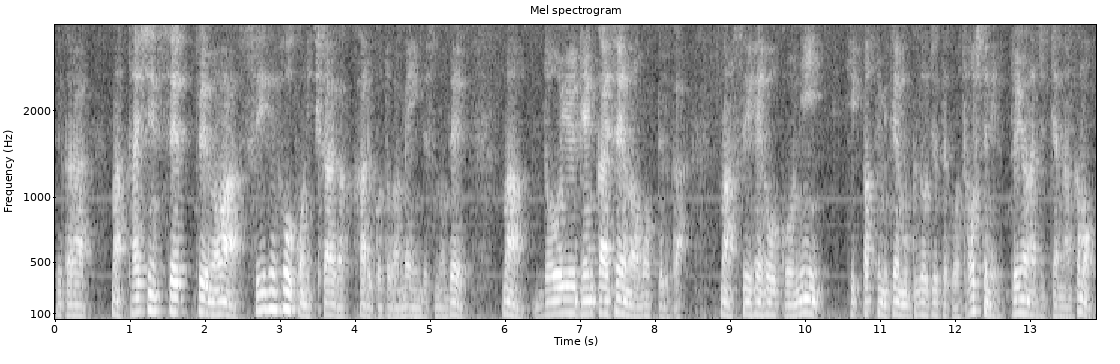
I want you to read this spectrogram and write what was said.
それから、まあ、耐震性というのは水平方向に力がかかることがメインですので、まあ、どういう限界性能を持っているか、まあ、水平方向に引っ張ってみて木造住宅を倒してみるというような実験なんかも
